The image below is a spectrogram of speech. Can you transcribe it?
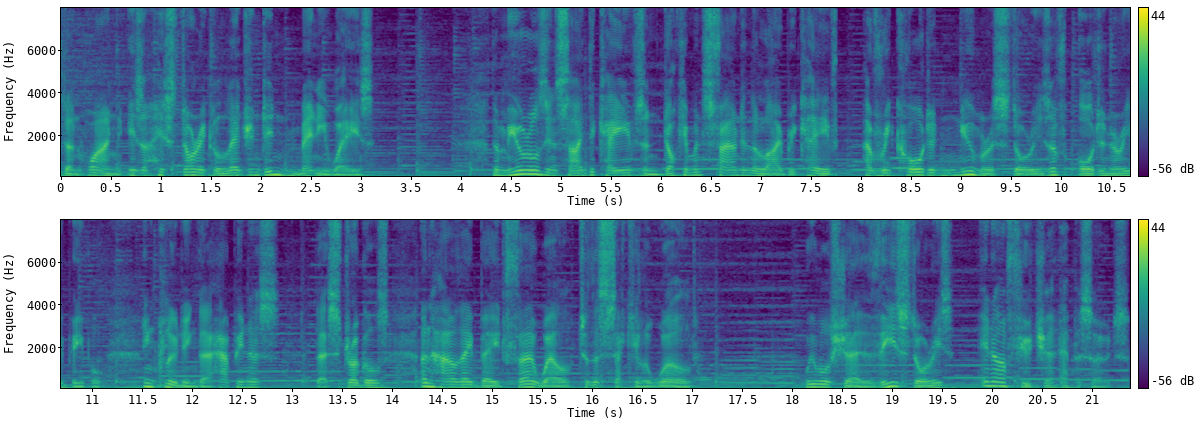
Dunhuang is a historical legend in many ways. The murals inside the caves and documents found in the library cave have recorded numerous stories of ordinary people, including their happiness, their struggles, and how they bade farewell to the secular world we will share these stories in our future episodes.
